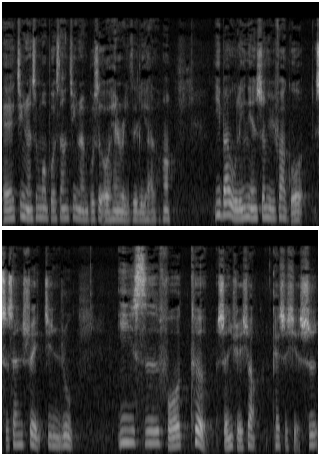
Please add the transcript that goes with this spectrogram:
哎，竟然是莫泊桑，竟然不是 O. Henry，最厉害了哈！一八五零年生于法国，十三岁进入伊斯佛特神学校，开始写诗。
